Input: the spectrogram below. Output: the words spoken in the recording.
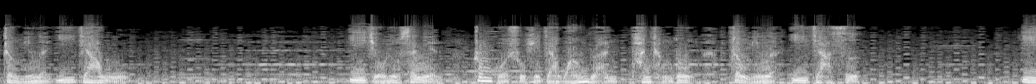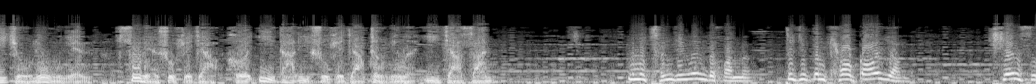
证明了一加五。一九六三年，中国数学家王源、潘成栋证明了一加四。一九六五年，苏联数学家和意大利数学家证明了一加三。那么陈景润的话呢，这就跟跳高一样，先是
